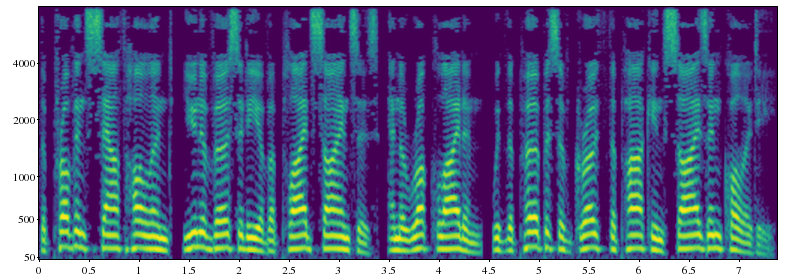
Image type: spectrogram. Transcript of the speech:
the province South Holland, University of Applied Sciences, and the ROC Leiden, with the purpose of growth the park in size and quality.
